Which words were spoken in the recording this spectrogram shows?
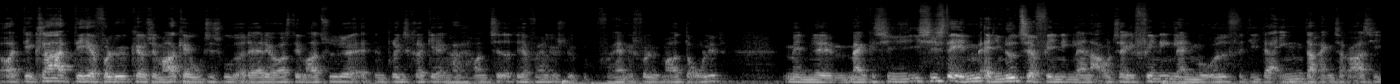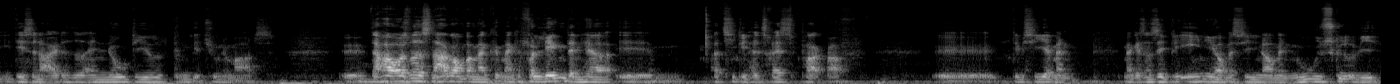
og det er klart, at det her forløb kan jo se meget kaotisk ud, og det er det også. Det er meget tydeligt, at den britiske regering har håndteret det her forhandlingsforløb, forhandlingsforløb meget dårligt. Men øh, man kan sige, at i sidste ende er de nødt til at finde en eller anden aftale, finde en eller anden måde, fordi der er ingen, der har interesse i det scenarie, der hedder en no deal den 29. marts. Øh, der har også været snak om, at man kan, man kan forlænge den her øh, artikel 50 paragraf. Øh, det vil sige, at man, man kan sådan set blive enige om at sige, at nu udskyder vi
